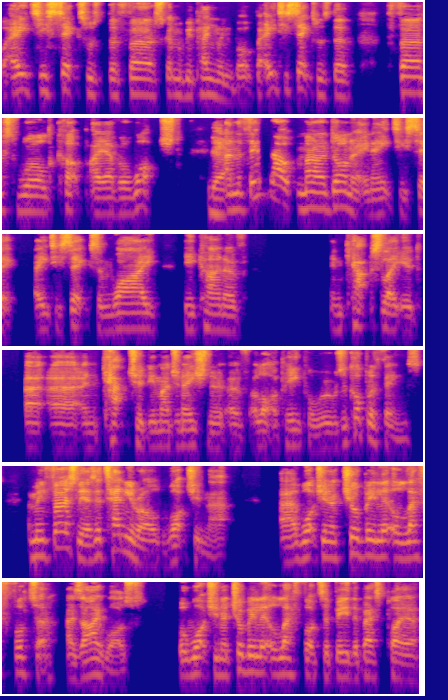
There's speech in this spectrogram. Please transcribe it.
but '86 was the first. Going to be Penguin book, but '86 was the first World Cup I ever watched. Yeah. And the thing about Maradona in 86, 86 and why he kind of encapsulated uh, uh, and captured the imagination of, of a lot of people was a couple of things. I mean, firstly, as a 10 year old watching that, uh, watching a chubby little left footer, as I was, but watching a chubby little left footer be the best player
